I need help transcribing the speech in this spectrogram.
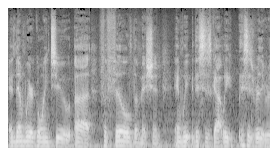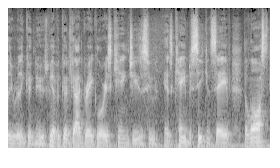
and then we're going to uh, fulfill the mission. And we this has got we this is really really really good news. We have a good God, great glorious King Jesus, who has came to seek and save the lost,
